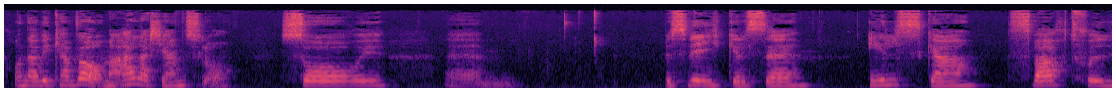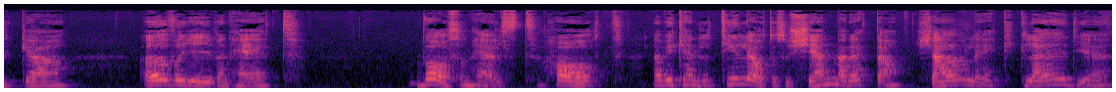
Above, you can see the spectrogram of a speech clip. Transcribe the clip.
Och när vi kan vara med alla känslor, sorg, eh, besvikelse, ilska, svartsjuka, övergivenhet, vad som helst, hat, när vi kan tillåta oss att känna detta, kärlek, glädje,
